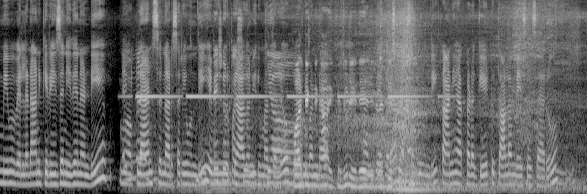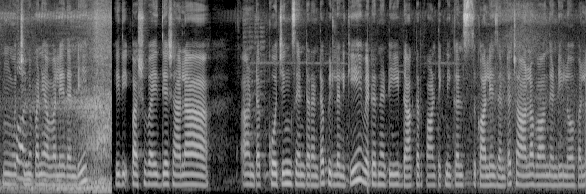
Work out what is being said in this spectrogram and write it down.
మేము వెళ్ళడానికి రీజన్ ఇదేనండి. ప్లాంట్స్ నర్సరీ ఉంది. ఆదోనికి మధ్యలో నర్సరీ ఉంది. కానీ అక్కడ గేటు తాళం వేసేసారు ఉమ్, వచ్చిన పని అవ్వలేదండి. ఇది పశు వైద్యశాల అంట కోచింగ్ సెంటర్ అంట పిల్లలకి. వెటర్నరీ డాక్టర్ పాలిటెక్నికల్స్ కాలేజ్ అంట. చాలా బాగుందండి లోపల.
